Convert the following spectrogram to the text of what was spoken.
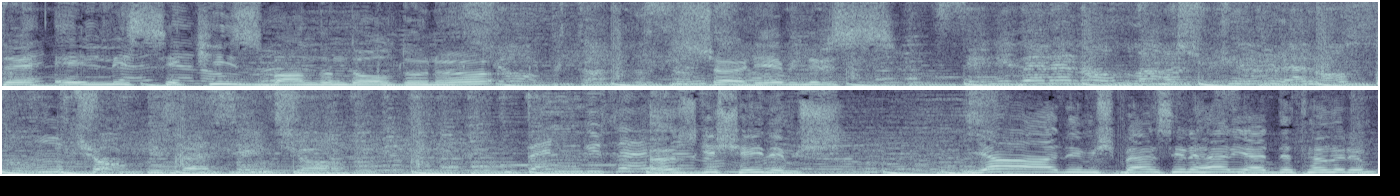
%58 bandında olduğunu söyleyebiliriz. Veren Allah'a şükürler olsun Çok güzelsin çok Ben güzel Özge şey demiş. Ya demiş ben seni her yerde tanırım.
